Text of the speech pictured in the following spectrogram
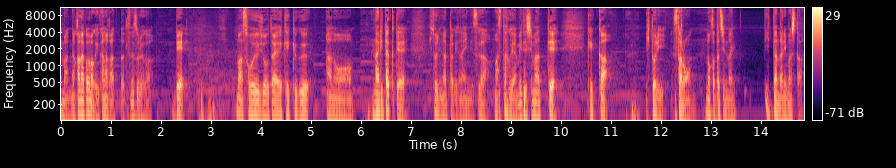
まあ、なかなかうまくいかなかったですねそれが。でまあそういう状態で結局あのなりたくて一人になったわけじゃないんですが、まあ、スタッフ辞めてしまって結果一人サロンの形になり一旦なりました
